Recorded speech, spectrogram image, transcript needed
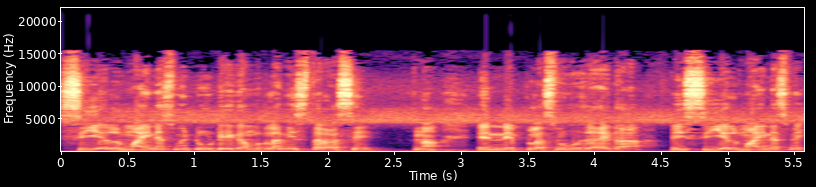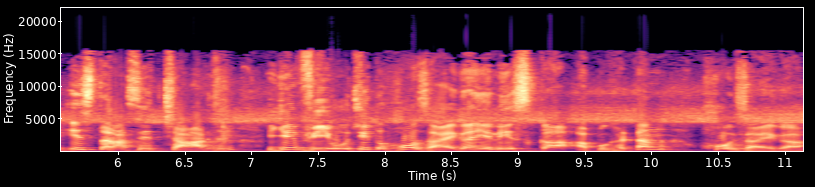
सी एल माइनस में टूटेगा मतलब इस तरह से ना? एन ए प्लस में हो जाएगा सी एल माइनस में इस तरह से चार्ज ये वियोजित तो हो जाएगा, यानी इसका अपघटन हो जाएगा।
